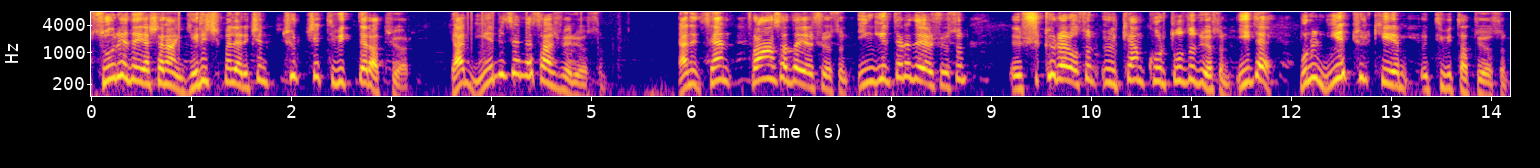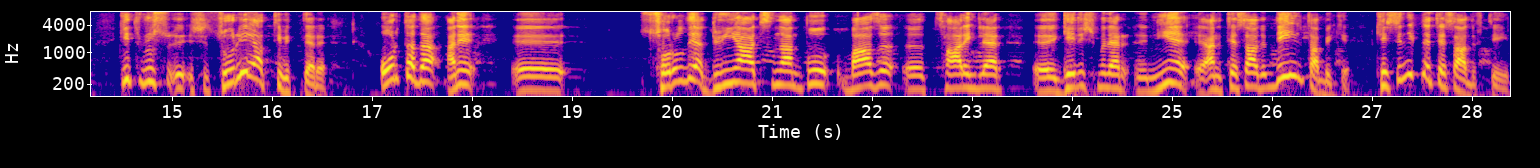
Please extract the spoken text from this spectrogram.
Suriye'de yaşanan gelişmeler için Türkçe tweetler atıyor. Ya niye bize mesaj veriyorsun? Yani sen Fransa'da yaşıyorsun, İngiltere'de yaşıyorsun. E, şükürler olsun ülkem kurtuldu diyorsun. İyi de bunu niye Türkiye'ye e, tweet atıyorsun? Git Rus e, şey, Suriye'ye at tweetleri. Ortada hani e, soruldu ya dünya açısından bu bazı e, tarihler, e, gelişmeler e, niye e, hani tesadüf değil tabii ki. Kesinlikle tesadüf değil.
